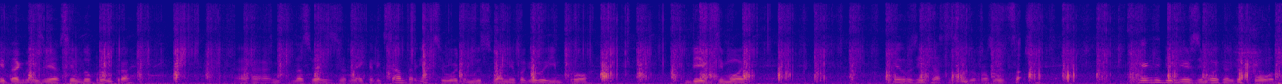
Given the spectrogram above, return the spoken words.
Итак, друзья, всем доброе утро. Э, На связи Сверняк Александр, и сегодня мы с вами поговорим про бег зимой. Мне, друзья, часто задают вопрос, говорят, Саша, а как ты бегаешь зимой, когда холодно?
